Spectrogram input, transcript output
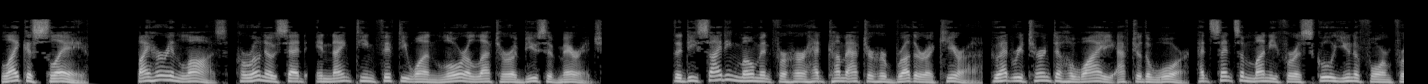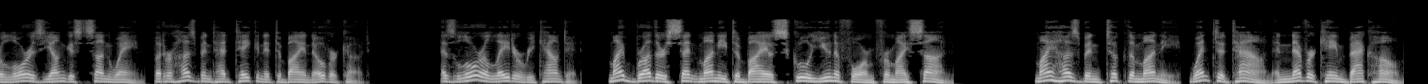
like a slave by her in-laws, Hirono said, in 1951 Laura left her abusive marriage. The deciding moment for her had come after her brother Akira, who had returned to Hawaii after the war, had sent some money for a school uniform for Laura's youngest son Wayne, but her husband had taken it to buy an overcoat. As Laura later recounted, "...my brother sent money to buy a school uniform for my son. My husband took the money, went to town and never came back home.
